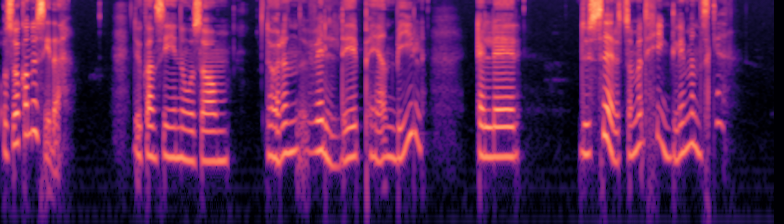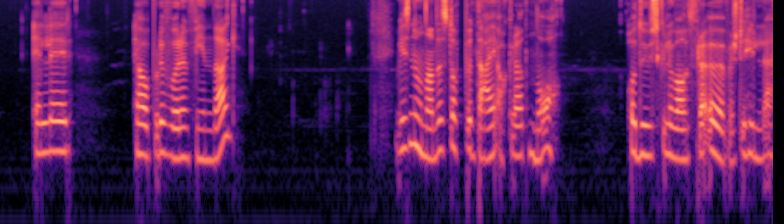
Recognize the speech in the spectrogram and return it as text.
og så kan du si det. Du kan si noe som du har en veldig pen bil, eller du ser ut som et hyggelig menneske, eller jeg håper du får en fin dag. Hvis noen hadde stoppet deg akkurat nå, og du skulle valgt fra øverste hylle,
